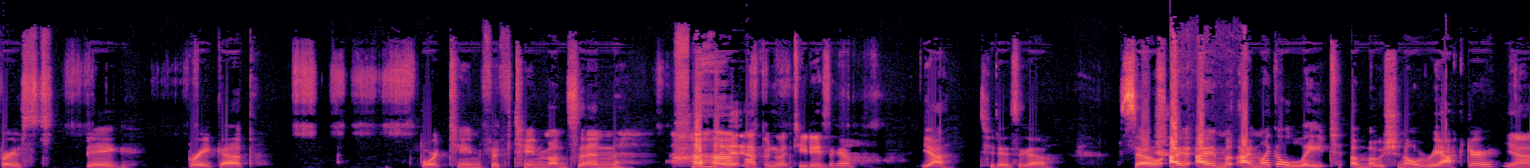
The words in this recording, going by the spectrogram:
first big breakup 14, 15 months in. And it happened what two days ago? yeah, two days ago. So I, I'm I'm like a late emotional reactor. Yeah.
